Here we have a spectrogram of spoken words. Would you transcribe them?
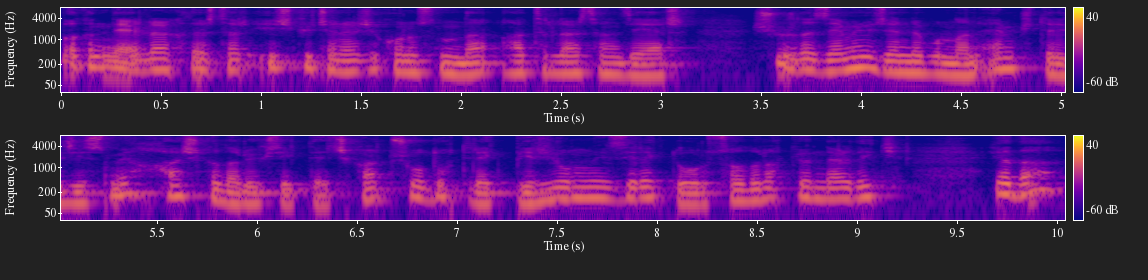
Bakın değerli arkadaşlar iç güç enerji konusunda hatırlarsanız eğer şurada zemin üzerinde bulunan M kütleli cismi H kadar yüksekliğe çıkartmış olduk. Direkt bir yolunu izleyerek doğrusal olarak gönderdik. Ya da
